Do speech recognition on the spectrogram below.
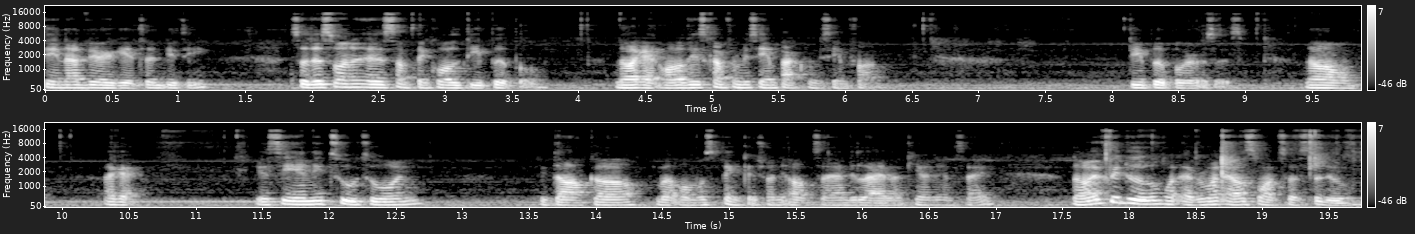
Seeing that variegated beauty. So this one is something called deep purple. Now again, all of these come from the same pack, from the same farm. Deep purple roses. Now, again, you see in the two-tone, the darker, but almost pinkish on the outside and the lilac here on the inside. Now if we do what everyone else wants us to do,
